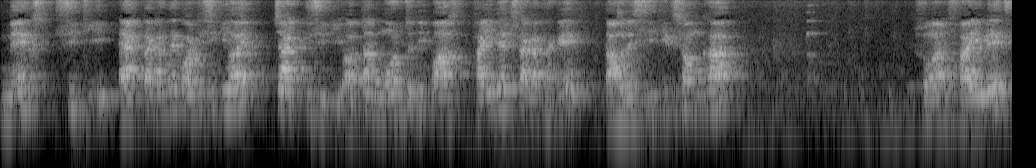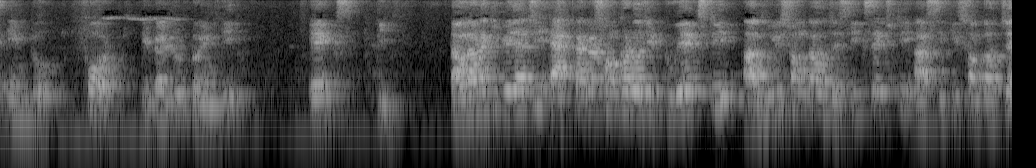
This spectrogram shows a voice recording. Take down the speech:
নেক্সট সিকি এক টাকাতে কয়টি সিকি হয়? চারটি সিকি অর্থাৎ মোট যদি পাঁচ ফাইভ এক্স টাকা থাকে, তাহলে সিকির সংখ্যা সমান five x into four equal to twenty x টি তাহলে আমরা কি পেয়ে যাচ্ছি? এক টাকার সংখ্যা রয়েছে টু এক্স টি আর দুলির সংখ্যা হচ্ছে সিক্স এক্স টি আর সিকির সংখ্যা হচ্ছে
